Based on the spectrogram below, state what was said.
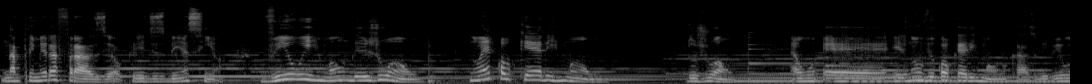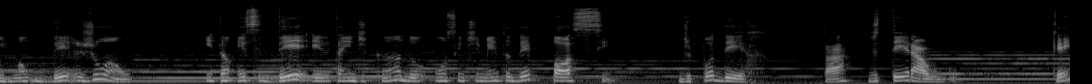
na primeira frase, ó, que ele diz bem assim, ó, viu o irmão de João. não é qualquer irmão do João. É um, é, ele não viu qualquer irmão, no caso, ele viu o irmão de João. Então, esse de ele está indicando um sentimento de posse, de poder, tá? De ter algo, ok?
